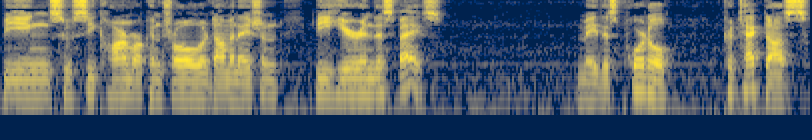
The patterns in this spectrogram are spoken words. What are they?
beings who seek harm or control or domination be here in this space. May this portal protect us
